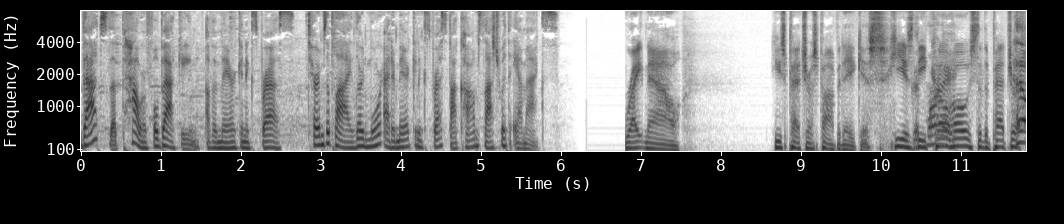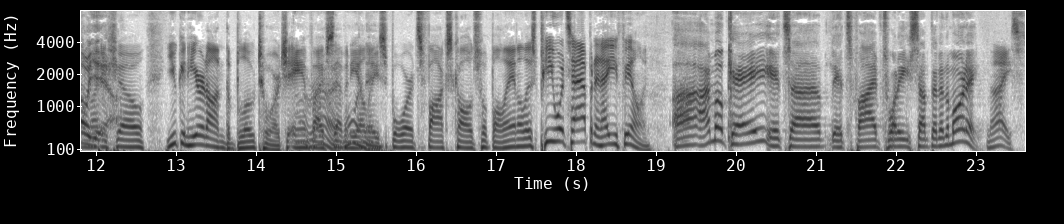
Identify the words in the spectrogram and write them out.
That's the powerful backing of American Express. Terms apply. Learn more at americanexpress.com slash with Amex. Right now, he's Petros Papadakis. He is Good the morning. co-host of the Petros Hell yeah. Show. You can hear it on the Blowtorch, AM All right, 570 LA. Sports, Fox College Football Analyst. P, what's happening? How you feeling? Uh, I'm okay. It's uh, it's five twenty something in the morning Nice.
